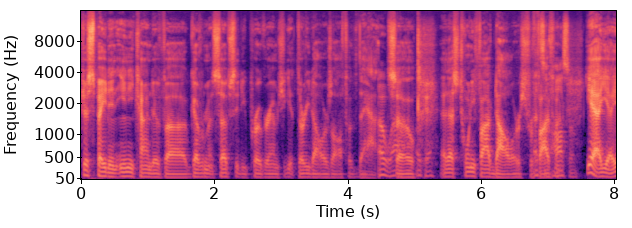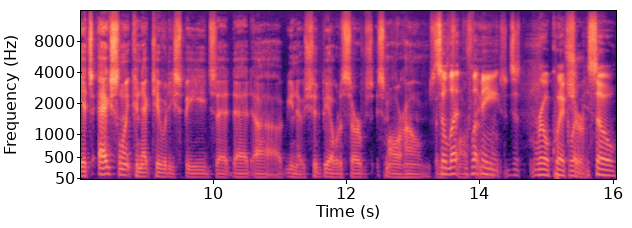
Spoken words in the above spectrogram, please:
participate in any kind of uh, government subsidy programs, you get thirty dollars off of that. Oh, wow. So Okay. uh, that's twenty five dollars for five hundred. awesome. Yeah, yeah, it's excellent connectivity speeds that that uh, you know should be able to serve smaller homes. and so let let me just real quick. Sure. me- so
